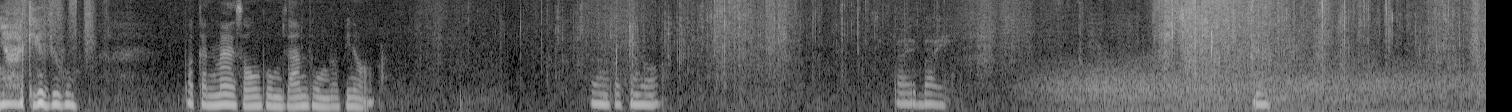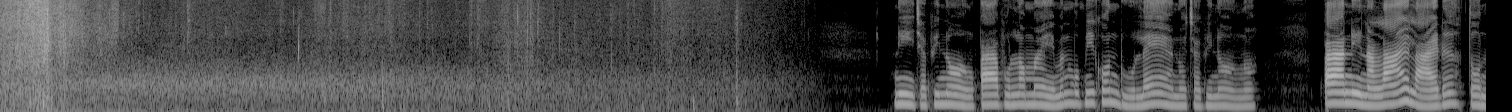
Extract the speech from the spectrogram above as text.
หญ้าเก็บอยู่ประกันมาสองถุ่มสามถุ่มแล้วพี่น้องเบิ่งจ้ะพี่น้องใต้ใบ นี่จ้ะพี่น้องปลาผลไม้มันบ่มีคนดูแลเนาะจ้ะพี่น้องเนาะปลานี่นะหลายหลายเด้อต้น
